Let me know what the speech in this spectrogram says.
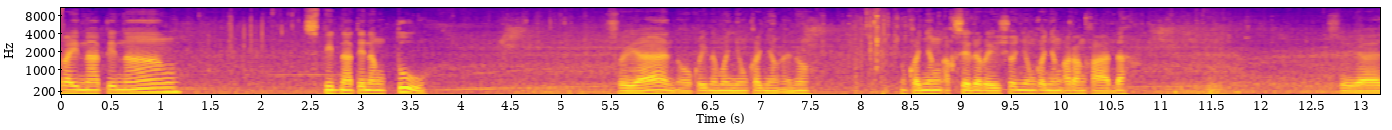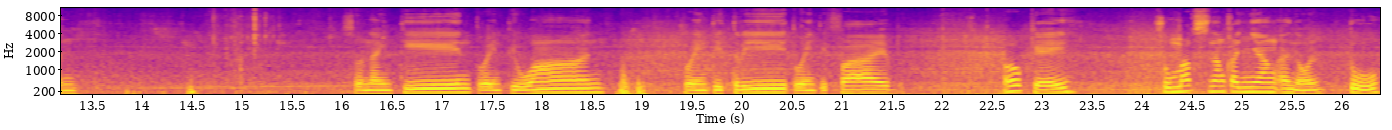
try natin ng speed natin ng 2 So yan, okay naman yung kanyang ano, yung kanyang acceleration, yung kanyang arangkada. So yan. So 19, 21, 23, 25. Okay. So max ng kanyang ano, 2,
